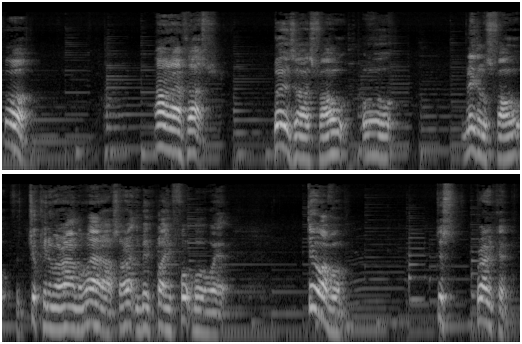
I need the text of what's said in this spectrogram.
four. I don't know if that's Birds Eye's fault or Lidl's fault for chucking them around the warehouse. I reckon they've been playing football with it. Two of them just broken.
